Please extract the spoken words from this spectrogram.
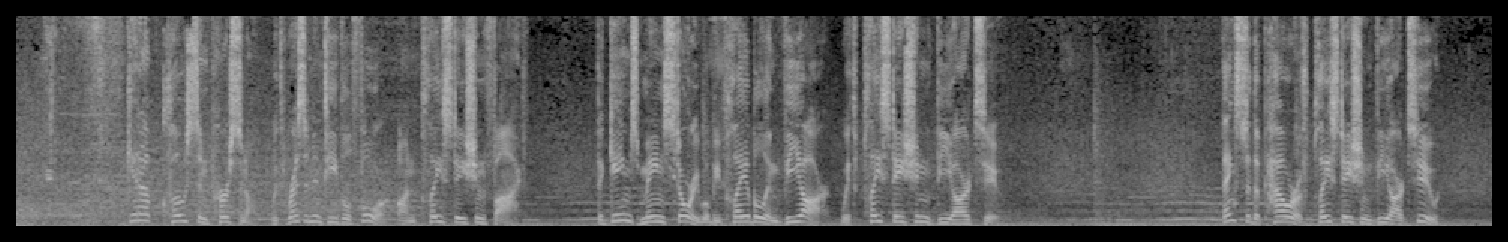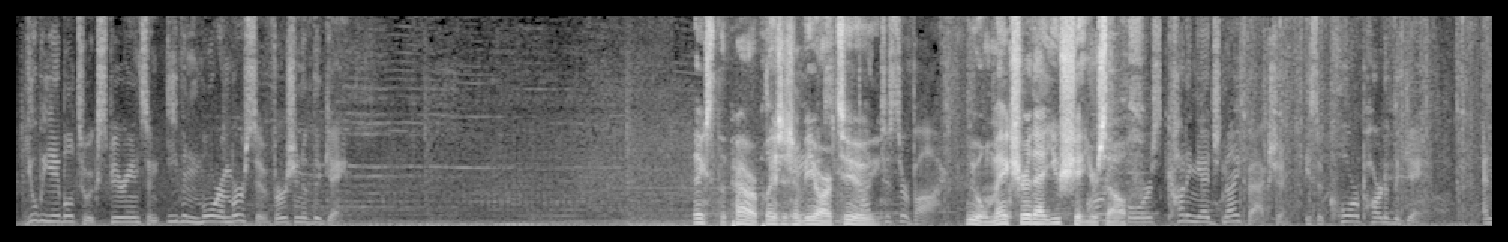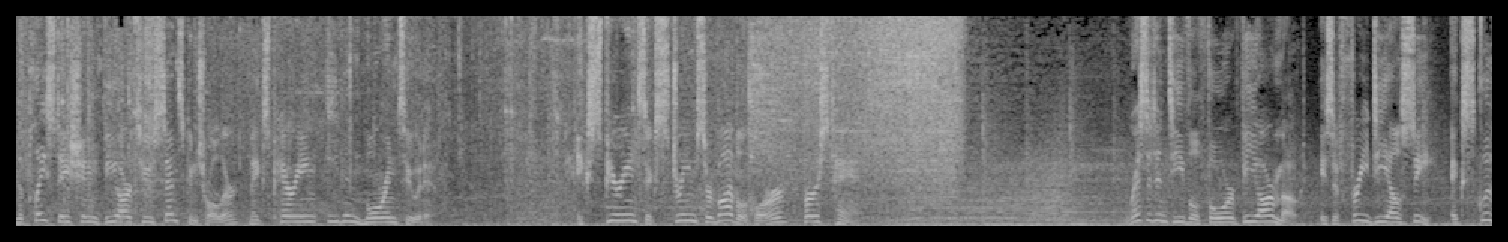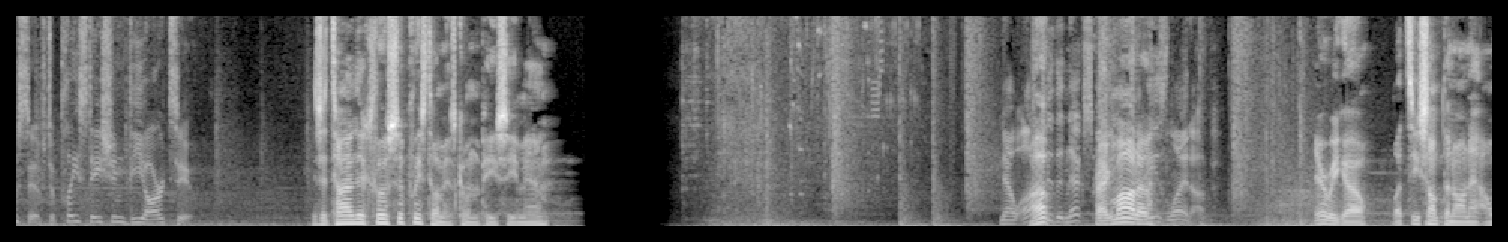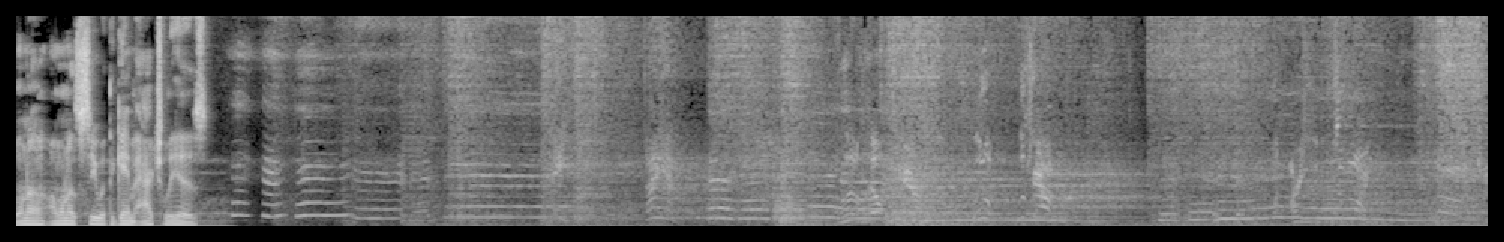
Get up close and personal with Resident Evil 4 on PlayStation 5. The game's main story will be playable in VR with PlayStation VR 2. Thanks to the power of PlayStation VR 2, you'll be able to experience an even more immersive version of the game. Thanks to the power of PlayStation VR lets you 2, fight to survive. we will make sure that you shit yourself. RE4's cutting-edge knife action is a core part of the game, and the PlayStation VR2 Sense controller makes parrying even more intuitive. Experience extreme survival horror firsthand. Resident Evil 4 VR mode is a free DLC exclusive to PlayStation VR 2. Is it timed exclusive? Please tell me it's coming to PC, man. Now on oh, to the next Pragmata. lineup. There we go. Let's see something on it. I wanna I wanna see what the game actually is.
